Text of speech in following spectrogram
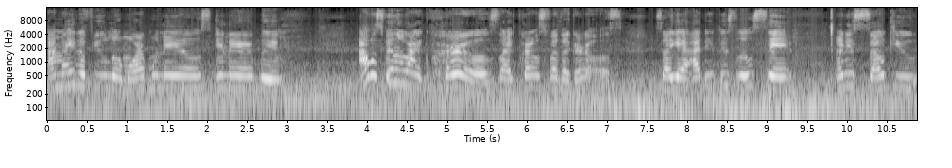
I made a few little marble nails in there, but I was feeling like pearls, like pearls for the girls. So yeah, I did this little set and it's so cute.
